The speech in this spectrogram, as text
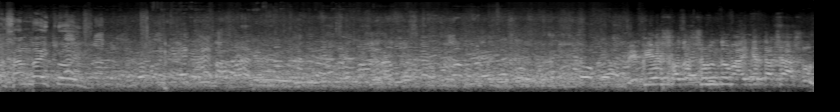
হাসান ভাই কই? বিপিএর সদস্যবৃন্দ মাইকের কাছে আসুন।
